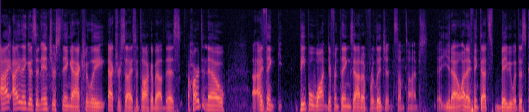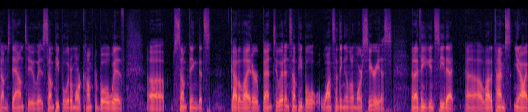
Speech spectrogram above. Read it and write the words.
I, I think it's an interesting actually exercise to talk about this. Hard to know. I think people want different things out of religion sometimes. uh, You know, and I think that's maybe what this comes down to is some people a little more comfortable with uh, something that's got a lighter bent to it, and some people want something a little more serious. And I think you can see that uh, a lot of times. You know, I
